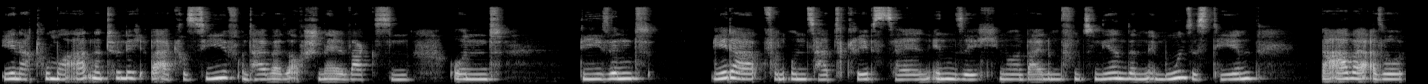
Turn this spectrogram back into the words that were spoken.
je nach Tumorart natürlich, aber aggressiv und teilweise auch schnell wachsen. Und die sind, jeder von uns hat Krebszellen in sich, nur bei einem funktionierenden Immunsystem bearbeitet, also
